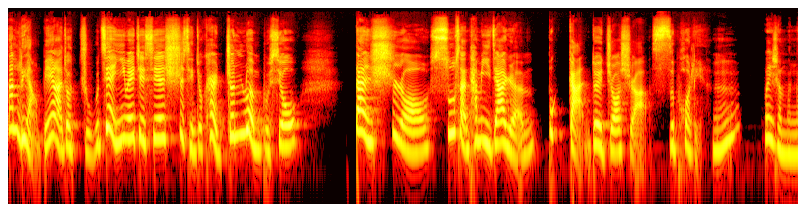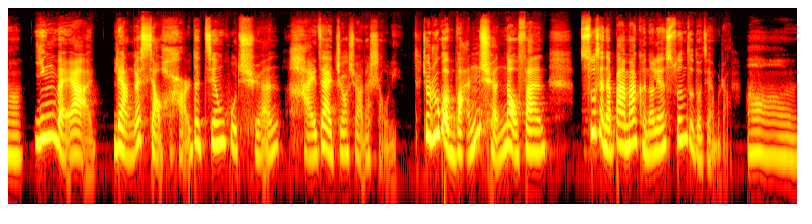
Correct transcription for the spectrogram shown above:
那两边啊，就逐渐因为这些事情就开始争论不休。但是哦，Susan 他们一家人不敢对 Joshua 撕破脸。嗯。为什么呢？因为啊，两个小孩的监护权还在 Joshua 的手里。就如果完全闹翻，Susan 的爸妈可能连孙子都见不着。哦，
